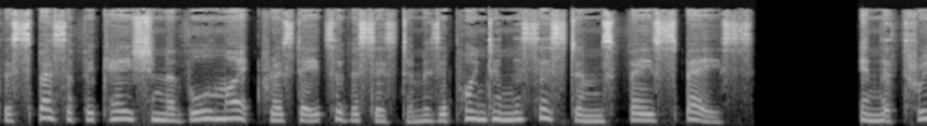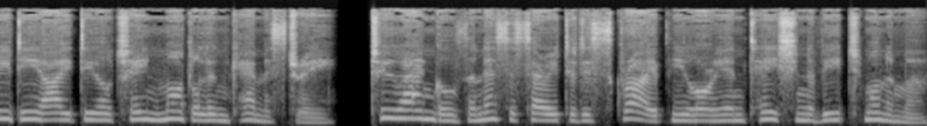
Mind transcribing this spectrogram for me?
The specification of all microstates of a system is a point in the system's phase space. In the 3D ideal chain model in chemistry, two angles are necessary to describe the orientation of each monomer.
